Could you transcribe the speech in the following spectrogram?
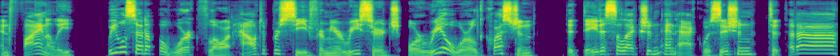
And finally, we will set up a workflow on how to proceed from your research or real-world question to data selection and acquisition to, ta-da,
